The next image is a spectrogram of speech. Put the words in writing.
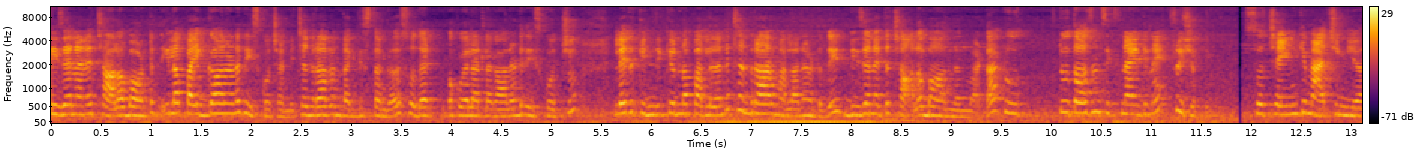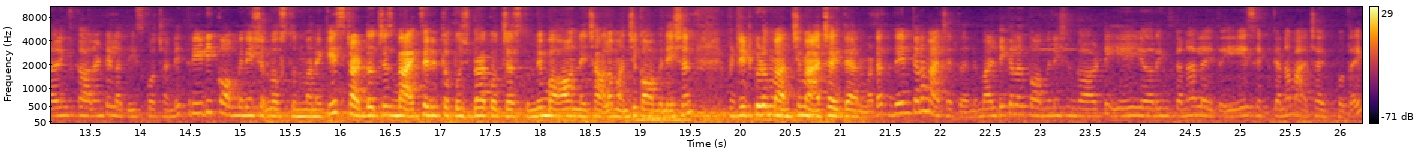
డిజైన్ అనేది చాలా బాగుంటుంది. ఇలా పైకి కావాలంటే తీసుకోవచ్చండి. చంద్రహారం తగ్గిస్తాం కదా సో దట్ ఒకవేళ అట్లా కావాలంటే తీసుకోవచ్చు. లేదు కిందికి ఉన్న పర్లేదంటే చంద్రహారం అలానే ఉంటుంది. డిజైన్ అయితే చాలా బాగుంది అనమాట two two thousand six ninety nine free shipping so చైన్కి మ్యాచింగ్ ఇయర్ రింగ్స్ కావాలంటే ఇలా తీసుకోవచ్చండి. త్రీ డీ కాంబినేషన్ వస్తుంది మనకి. స్టడ్ వచ్చేసి బ్యాక్ సైడ్ ఇట్లా పుష్ బ్యాక్ వచ్చేస్తుంది. బాగున్నాయి చాలా మంచి కాంబినేషన్ వీటికి కూడా మంచి మ్యాచ్ అవుతాయి అనమాట దేనికైనా మ్యాచ్ అవుతుంది మల్టీ కలర్ కాంబినేషన్ కాబట్టి ఏ ఇయర్ రింగ్స్ కన్నా లేదా ఏ సెట్ కన్నా మ్యాచ్ అయిపోతాయి.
